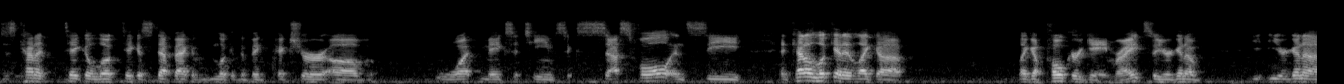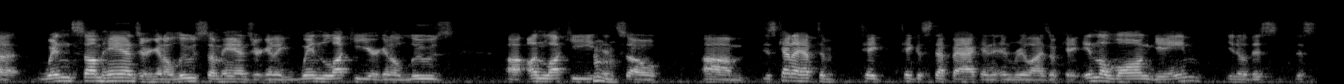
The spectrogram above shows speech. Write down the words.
just kind of take a look, take a step back and look at the big picture of what makes a team successful and see and kind of look at it like a like a poker game, right? So you're gonna you're gonna win some hands, you're gonna lose some hands, you're gonna win lucky, you're gonna lose uh, unlucky, hmm. and so um, just kind of have to take take a step back and, and realize, okay, in the long game, you know this this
